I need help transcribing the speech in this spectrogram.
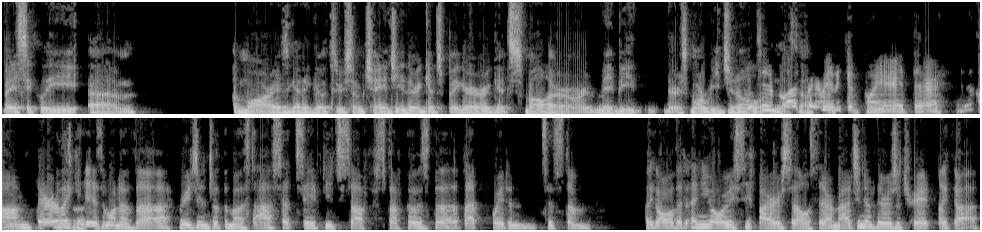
basically, um, Amarr is going to go through some change. Either it gets bigger or it gets smaller, or maybe there's more regional. Agent in the South. Blackberry made a good point right there. Um, Yeah, what's that? is one of the regions with the most asset safety stuff. Stuff goes the that point in system, like all that, and you always see fire cells there. Imagine if there was a trade like a.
